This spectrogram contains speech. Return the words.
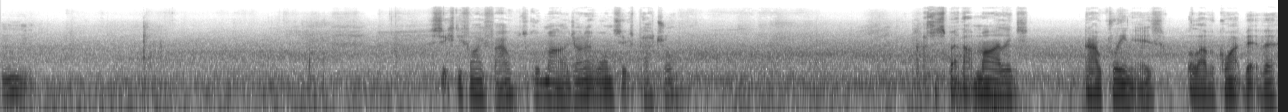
Mm. 65 thou, it's a good mileage on it, 1.6 petrol. I suspect that mileage, how clean it is, will have a quite bit of a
